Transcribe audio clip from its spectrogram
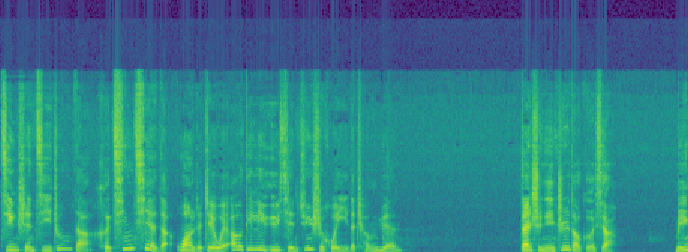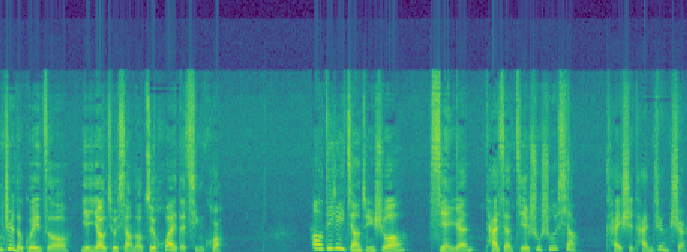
精神集中的和亲切的望着这位奥地利御前军事会议的成员。但是您知道，阁下，明智的规则也要求想到最坏的情况。奥地利将军说：“显然，他想结束说笑，开始谈正事儿。”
